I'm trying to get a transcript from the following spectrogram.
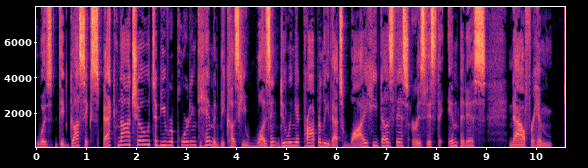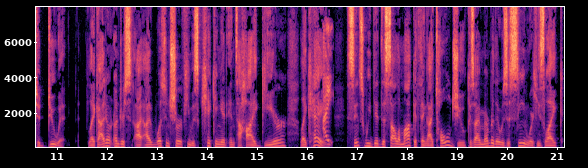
was did Gus expect Nacho to be reporting to him and because he wasn't doing it properly that's why he does this or is this the impetus now for him to do it like I don't understand I, I wasn't sure if he was kicking it into high gear like hey I- since we did the Salamanca thing I told you because I remember there was a scene where he's like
